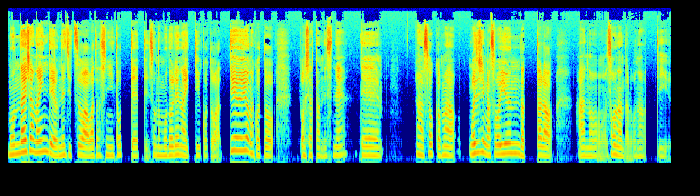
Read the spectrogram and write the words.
問題じゃないんだよね実は私にとってってその戻れないっていうことはっていうようなことをおっしゃったんですね。であそうかまあご自身がそう言うんだったらあのそうなんだろうなっていう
